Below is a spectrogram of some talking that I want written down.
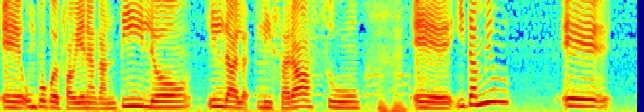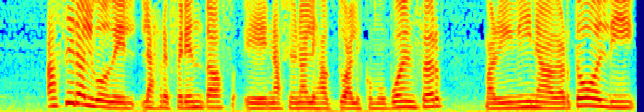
eh, un poco de Fabiana Cantilo, Hilda Lizarazu, eh, y también eh, hacer algo de las referentas eh, nacionales actuales, como pueden ser Marilina Bertoldi,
